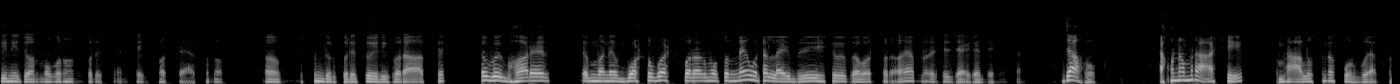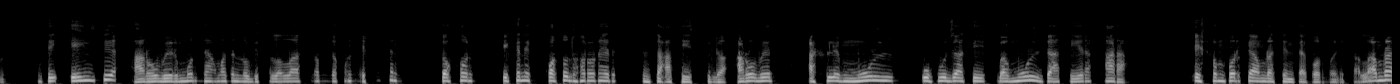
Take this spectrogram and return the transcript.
তিনি জন্মগ্রহণ করেছিলেন সেই ঘরটা এখনও সুন্দর করে তৈরি করা আছে। তবে ঘরের মানে বসবাস করার মতন নেই, ওটা লাইব্রেরি হিসেবে ব্যবহার করা হয়। আপনারা সেই জায়গায় দেখেছেন। যা হোক, এখন আমরা আসি, আমরা আলোচনা করব এখন যে এই যে আরবের মধ্যে আমাদের নবী আলাইহি ওয়াসাল্লাম যখন এসেছেন তখন এখানে কত ধরনের জাতি ছিল? আরবের আসলে মূল উপজাতি বা মূল জাতি এরা কারা? এ সম্পর্কে আমরা চিন্তা করব ইনশাআল্লাহ। আমরা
